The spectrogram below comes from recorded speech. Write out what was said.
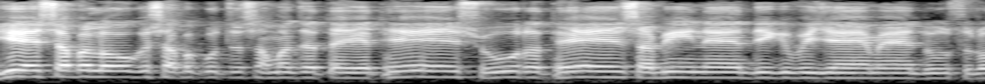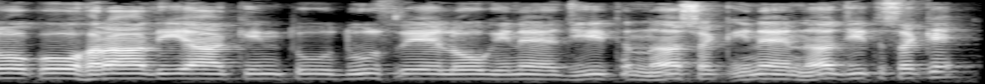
ये सब लोग सब कुछ समझते थे, सूर थे, सभी ने दिग्विजय में दूसरों को हरा दिया, किंतु दूसरे लोग इन्हें जीत न सक, इन्हें न जीत सके।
